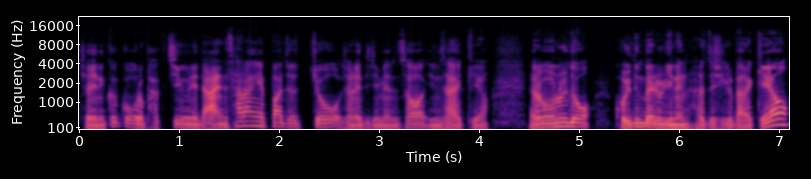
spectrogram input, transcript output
저희는 끝곡으로 박지훈의 난 사랑에 빠졌죠 전해드리면서 인사할게요. 여러분 오늘도 골든벨 울리는 하루 되시길 바랄게요.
